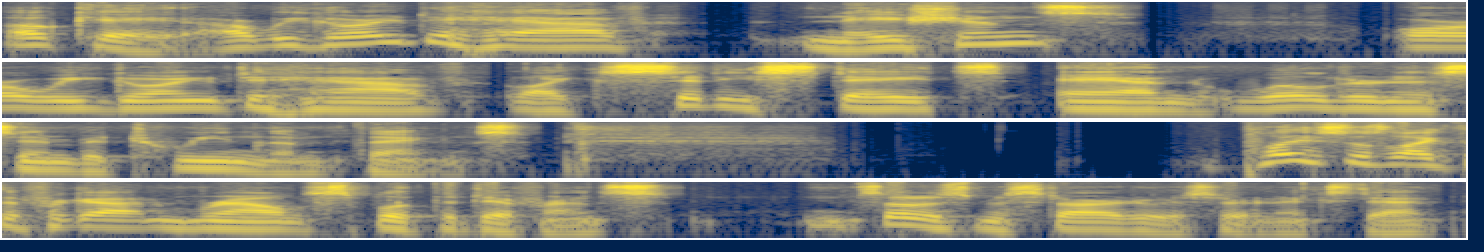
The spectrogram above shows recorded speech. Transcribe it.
okay, are we going to have nations or are we going to have like city states and wilderness in between them things? Places like the Forgotten Realms split the difference. So does Mystara to a certain extent.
